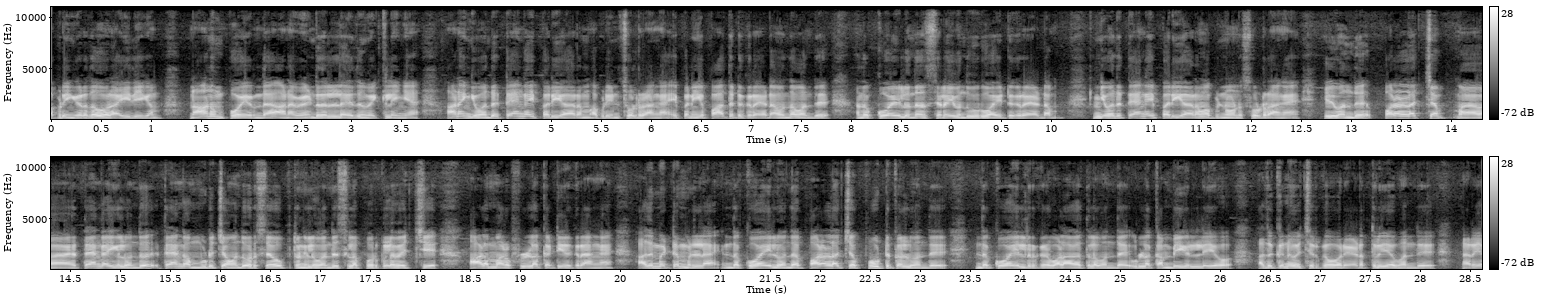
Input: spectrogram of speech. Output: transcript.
அப்படிங்கிறத ஒரு ஐதீகம். நானும் போயிருந்தேன் ஆனால் வேண்டுதலில் எதுவும் வைக்கலைங்க. ஆனால் இங்கே வந்து தேங்காய் பரிகாரம் அப்படின்னு சொல்கிறாங்க இப்போ நீங்கள் பார்த்துட்டு இருக்கிற இடம் தான் வந்து அந்த கோயில் வந்து அந்த சிலை வந்து உருவாகிட்டு இருக்கிற இடம். இங்கே வந்து தேங்காய் பரிகாரம் அப்படின்னு ஒன்று சொல்கிறாங்க இது வந்து பல லட்சம் தேங்காய்கள் வந்து தேங்காய் முடிச்சா வந்து ஒரு சிவப்பு துணியில் வந்து சில பொருட்களை வச்சு ஆலமரம் ஃபுல்லாக கட்டியிருக்கிறாங்க. அது மட்டும் இல்லை இந்த கோயில் வந்து பல லட்சம் பூட்டுக்கள் வந்து இந்த கோயில் இருக்கிற வளாகத்தில் வந்து உள்ள கம்பிகள்லேயோ அதுக்குன்னு வச்சுருக்க ஒரு இடத்துலையோ வந்து நிறைய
